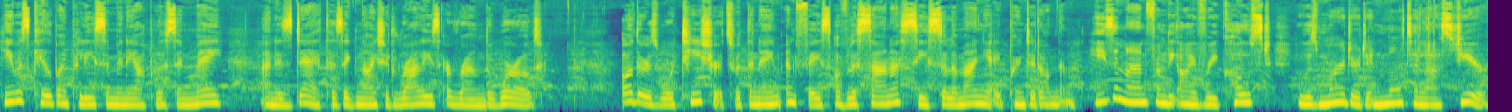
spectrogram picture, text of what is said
He was killed by police in Minneapolis in May, and his death has ignited rallies around the world. Others wore t shirts with the name and face of Lassana Cisse Souleymane printed on them. He's a man from the Ivory Coast who was murdered in Malta last year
